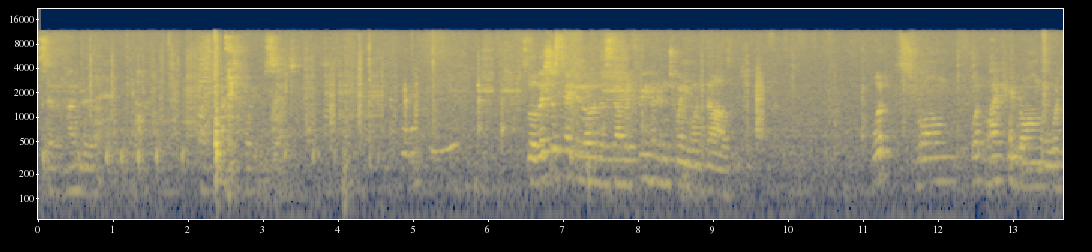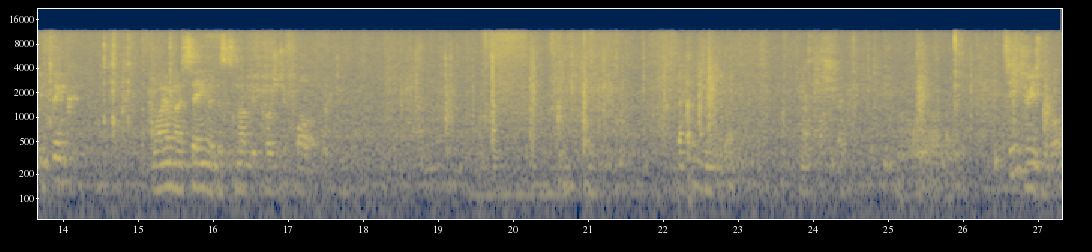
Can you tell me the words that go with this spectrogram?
700 plus minus 40%. So let's just take a note of this number, 321,000. What's wrong, what might be wrong, and what do you think, why am I saying that this is not the approach to follow? It seems reasonable.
